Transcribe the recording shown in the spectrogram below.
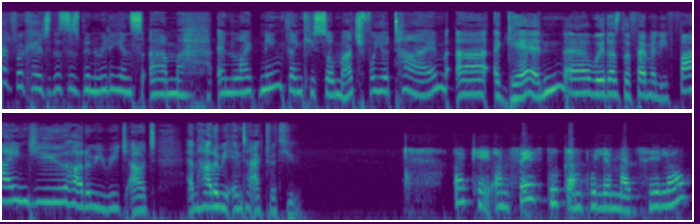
Advocate, this has been really um, enlightening. Thank you so much for your time. Uh, again, uh, where does the family find you? How do we reach out and how do we interact with you? Okay, on Facebook, I'm Pule Matshelo.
